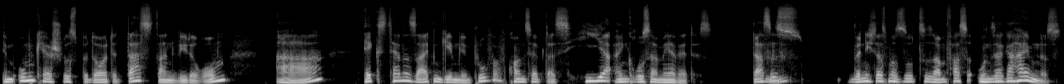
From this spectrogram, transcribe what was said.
Im Umkehrschluss bedeutet das dann wiederum, a, externe Seiten geben den Proof of Concept, dass hier ein großer Mehrwert ist. Das mhm. ist, wenn ich das mal so zusammenfasse, unser Geheimnis,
